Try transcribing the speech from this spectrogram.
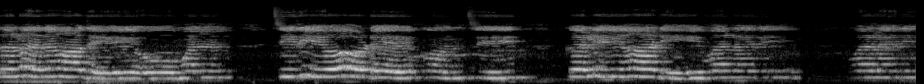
തളരാതെ ഓമൽ ചിരിയോടെ കൊഞ്ചി കളിയാടി. വളരെ വളരെ.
